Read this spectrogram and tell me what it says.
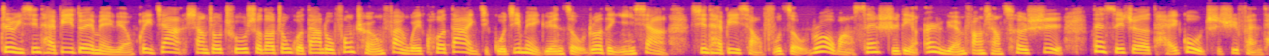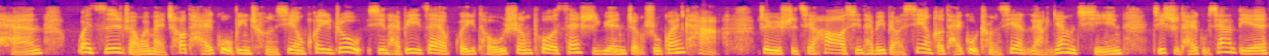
至于新台币对美元汇价，上周初受到中国大陆封城范围扩大以及国际美元走弱的影响，新台币小幅走弱，往三十点二元方向测试。但随着台股持续反弹，外资转为买超台股，并呈现汇入，新台币再回头升破三十元整数关卡。至于十七号新台币表现和台股呈现两样情，即使台股下跌，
